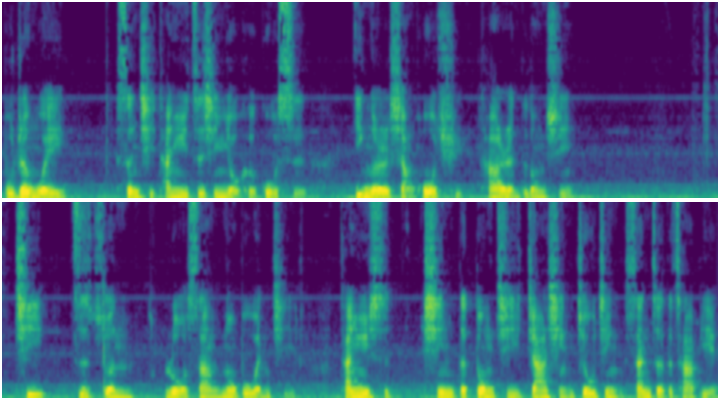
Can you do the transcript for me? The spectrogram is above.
不认为生起贪欲之心有何过失，因而想获取他人的东西。七自尊若丧，若不闻及，贪欲是心的动机加行究竟三者的差别。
